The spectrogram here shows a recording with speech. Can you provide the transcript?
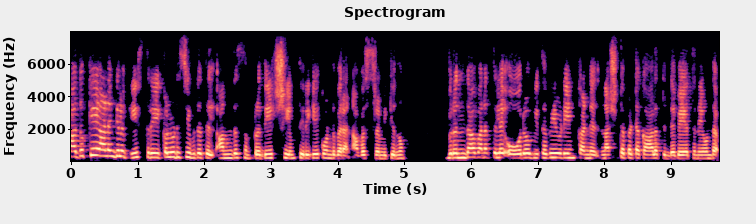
പതുക്കെയാണെങ്കിലും ഈ സ്ത്രീകളുടെ ജീവിതത്തിൽ അന്തസ്സും പ്രതീക്ഷയും തിരികെ കൊണ്ടുവരാൻ അവർ ശ്രമിക്കുന്നു. വൃന്ദാവനത്തിലെ ഓരോ വിധവയുടെയും കണ്ണിൽ നഷ്ടപ്പെട്ട കാലത്തിന്റെ വേദനയുണ്ട്.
